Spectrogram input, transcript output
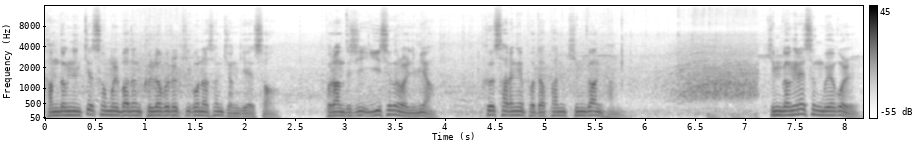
감독님께 선물 받은 글러브를 끼고 나선 경기에서 보란듯이 2승을 올리며 그 사랑에 보답한 김광현. 김광현의 승부욕을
